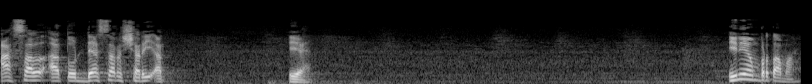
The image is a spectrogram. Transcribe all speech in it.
asal atau dasar syariat. Iya. Ini yang pertama.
